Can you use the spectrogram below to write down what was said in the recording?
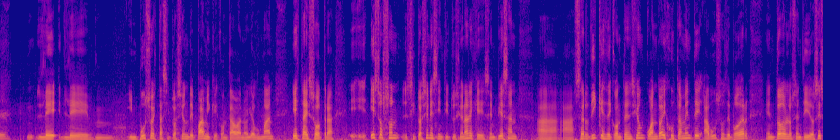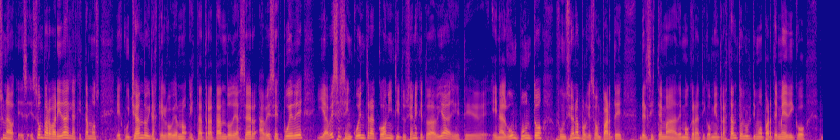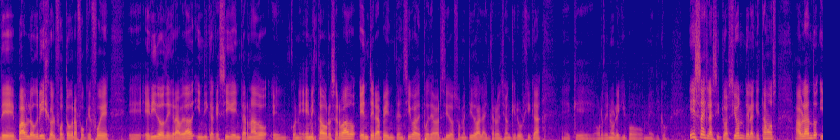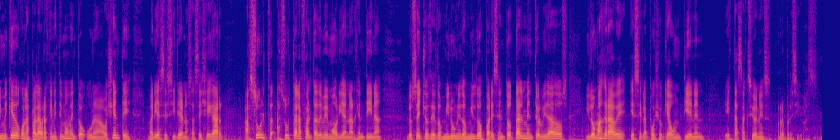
le, le mm, impuso esta situación de PAMI que contaba Noelia Guzmán, esta es otra. E, e, Esas son situaciones institucionales que se empiezan a, hacer diques de contención cuando hay justamente abusos de poder en todos los sentidos. Es una, son barbaridades las que estamos escuchando y las que el gobierno está tratando de hacer. A veces puede y a veces se encuentra con instituciones que todavía este, en algún punto funcionan porque son parte del sistema democrático. Mientras tanto, el último parte médico de Pablo Grillo, el fotógrafo que fue eh, herido de gravedad indica que sigue internado en, estado reservado en terapia intensiva después de haber sido sometido a la intervención quirúrgica eh, que ordenó el equipo médico. Esa es la situación de la que estamos hablando y me quedo con las palabras que en este momento una oyente, María Cecilia, nos hace llegar. Asusta, asusta la falta de memoria en Argentina. Los hechos de 2001 y 2002 parecen totalmente olvidados y lo más grave es el apoyo que aún tienen estas acciones represivas.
